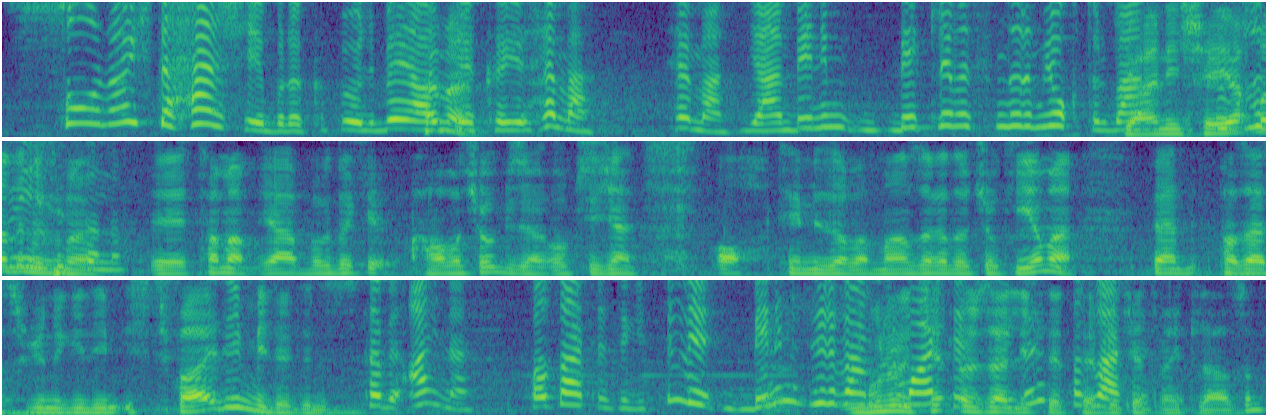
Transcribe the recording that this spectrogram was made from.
Sonra işte her şeyi bırakıp böyle beyaz Hemen. yakayı hemen hemen. Yani benim bekleme sınırım yoktur. Ben yani şey yapmadınız mı? insanım. E, tamam ya buradaki hava çok güzel, oksijen, oh temiz hava, manzara da çok iyi ama ben pazartesi günü gideyim istifa edeyim mi dediniz? Tabii aynen. Pazartesi gittim ve benim zirvem Bunun cumartesiydi. için özellikle tebrik Pazartesi. etmek lazım.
